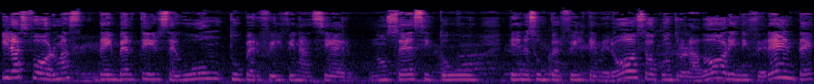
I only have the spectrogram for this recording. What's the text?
Y las formas de invertir según tu perfil financiero. No sé si tú tienes un perfil temeroso, controlador, indiferente.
